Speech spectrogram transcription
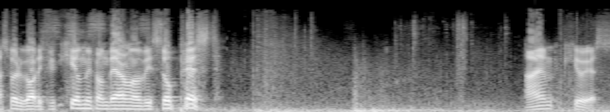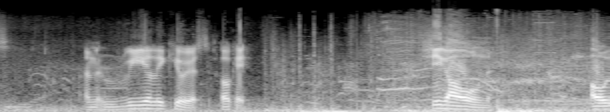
I swear to god, if you kill me from there, I'm gonna be so pissed. I'm curious. I'm really curious. Okay. She gone. Oh,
